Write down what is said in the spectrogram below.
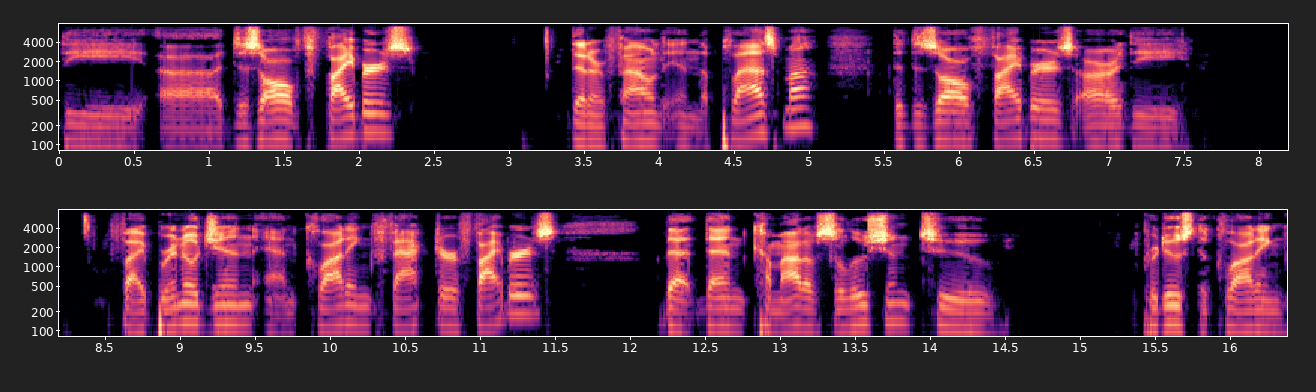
the uh, dissolved fibers that are found in the plasma. The dissolved fibers are the fibrinogen and clotting factor fibers that then come out of solution to produce the clotting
